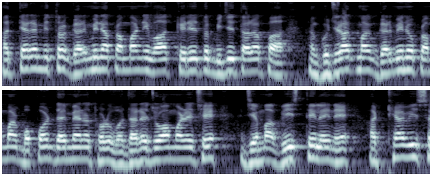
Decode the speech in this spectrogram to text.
અત્યારે મિત્રો, ગરમીના પ્રમાણની વાત કરીએ તો બીજી તરફ ગુજરાતમાં ગરમીનું પ્રમાણ બપોર દરમિયાન થોડું વધારે જોવા મળે છે, જેમાં વીસથી લઈને અઠ્યાવીસ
